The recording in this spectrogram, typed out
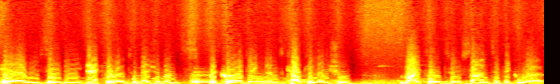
Here we see the accurate measurements, recording and calculation vital to scientific work.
